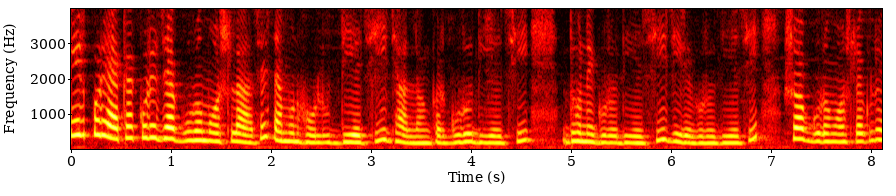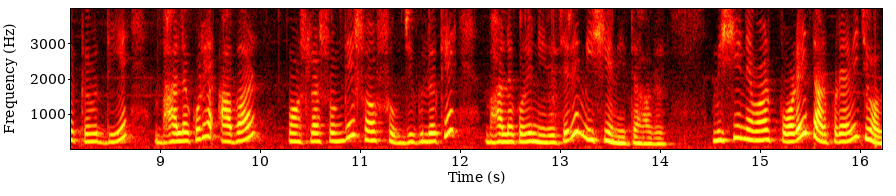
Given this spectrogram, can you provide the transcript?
এরপরে এক এক করে যা গুঁড়ো মশলা আছে, যেমন হলুদ দিয়েছি, ঝাল লঙ্কার গুঁড়ো দিয়েছি, ধনে গুঁড়ো দিয়েছি, জিরে গুঁড়ো দিয়েছি, সব গুঁড়ো মশলাগুলো এক দিয়ে ভালো করে আবার মশলার সঙ্গে সব সবজিগুলোকে ভালো করে নেড়ে চেড়ে মিশিয়ে নিতে হবে। মিশিয়ে নেওয়ার পরে তারপরে আমি জল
